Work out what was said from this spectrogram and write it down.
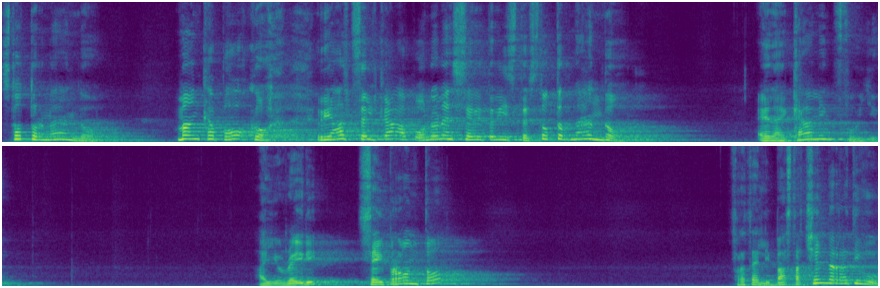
Sto tornando. Manca poco. Rialza il capo, non essere triste. Sto tornando. And I'm coming for you. Are you ready? Sei pronto? Fratelli, basta accendere la TV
